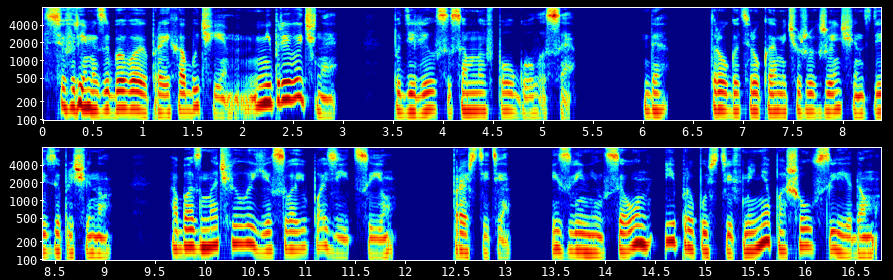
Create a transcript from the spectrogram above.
Всё время забываю про их обычаи, непривычно», — поделился со мной в полголоса. «Да, Трогать руками чужих женщин здесь запрещено. Обозначила я свою позицию. Простите. Извинился он и, пропустив меня, пошел следом.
